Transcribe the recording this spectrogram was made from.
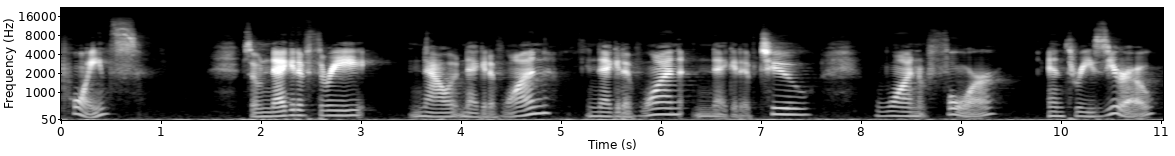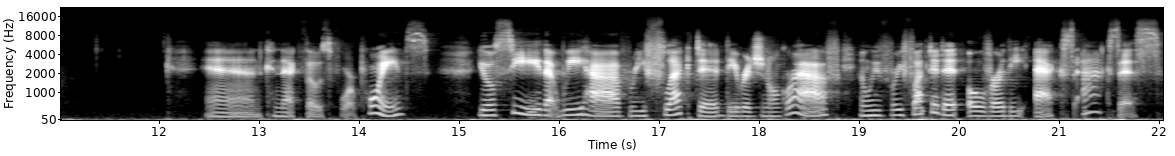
points, so negative 3, now negative 1, negative 1, negative 2, 1, 4, and 3, 0, and connect those four points, you'll see that we have reflected the original graph and we've reflected it over the x-axis.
